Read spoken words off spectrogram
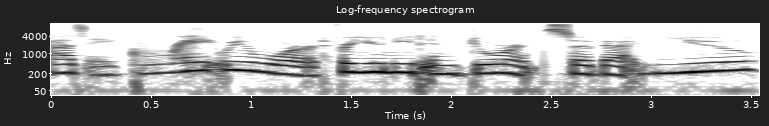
has a great reward, for you need endurance, so that you,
